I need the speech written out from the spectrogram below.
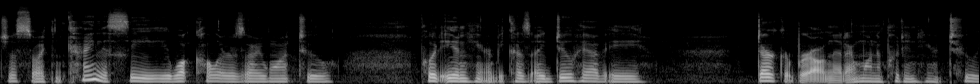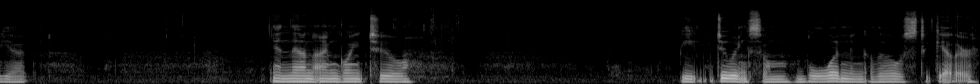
just so I can kind of see what colors I want to put in here because I do have a darker brown that I want to put in here too yet. And then I'm going to be doing some blending of those together.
